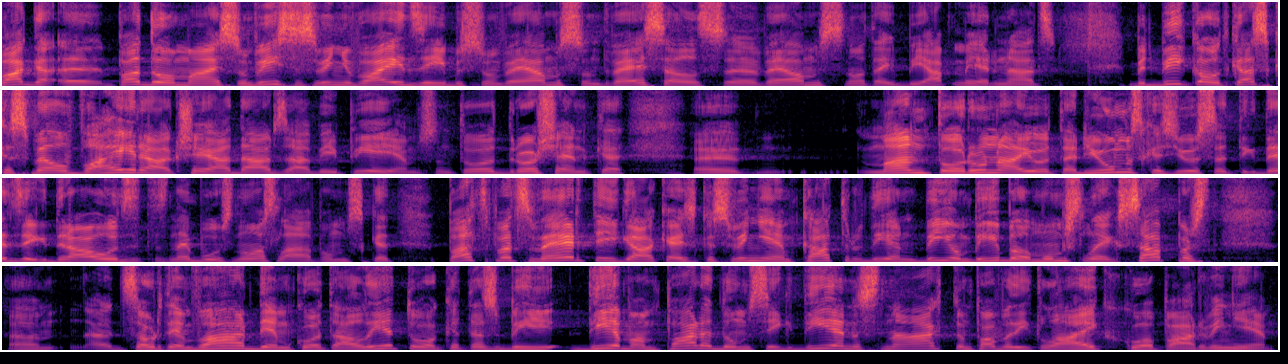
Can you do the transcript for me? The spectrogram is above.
paga, uh, padomājis un visas viņu vajadzības un vēlmes un dvēseles uh, vēlmes noteikti bija apmierināts. Bet bija kaut kas, kas vēl vairāk šajā dārzā bija pieejams. Un to droši vien, ka man to runājot ar jums, kas jūs esat tik dedzīgi draugi, tas nebūs noslēpums, ka pats pats vērtīgākais, kas viņiem katru dienu bija, un Bībele mums liek saprast um, caur tiem vārdiem, ko tā lieto, ka tas bija Dievam paradums ikdienas nākt un pavadīt laiku kopā ar viņiem.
